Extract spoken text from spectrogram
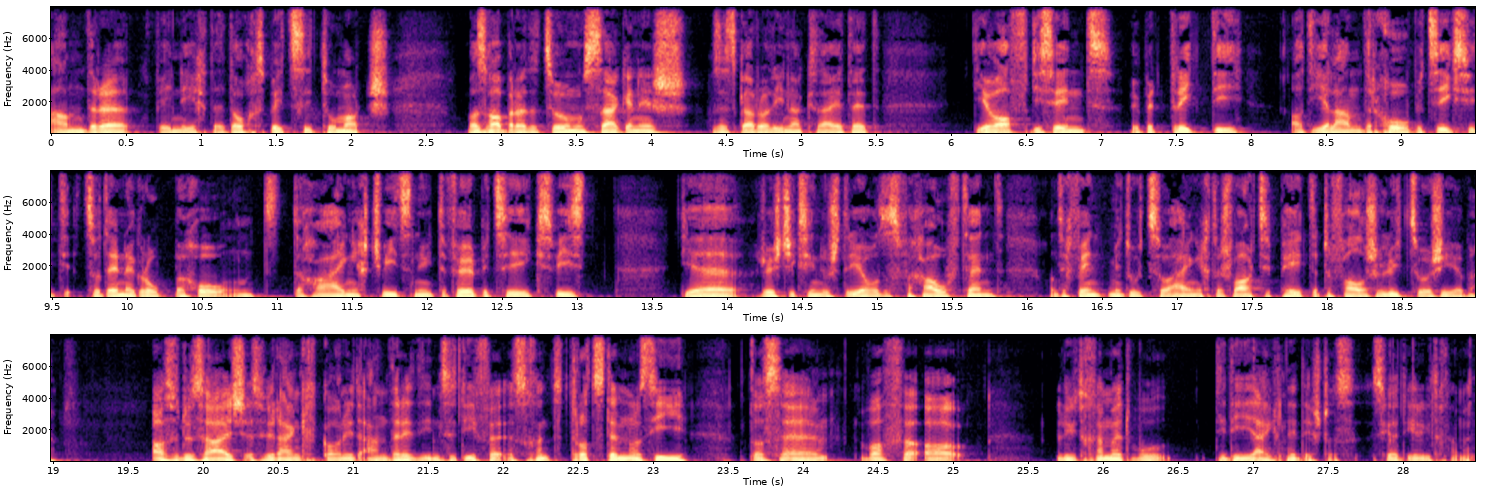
ändern, finde ich dann doch ein bisschen too much. Was ich aber auch dazu muss sagen ist, was jetzt Carolina gesagt hat, die Waffen, die sind über Dritte an die Länder gekommen, beziehungsweise zu diesen Gruppen gekommen. Und da kann eigentlich die Schweiz nichts dafür, beziehungsweise die Rüstungsindustrie, die das verkauft haben. Und ich finde, man tut so eigentlich den schwarzen Peter den falschen Leuten zuschieben. Also du sagst, es wird eigentlich gar nicht ändern, die Initiative. Es könnte trotzdem noch sein, dass äh, Waffen an Leute kommen, wo die Idee eigentlich nicht ist, dass sie an die Leute kommen.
